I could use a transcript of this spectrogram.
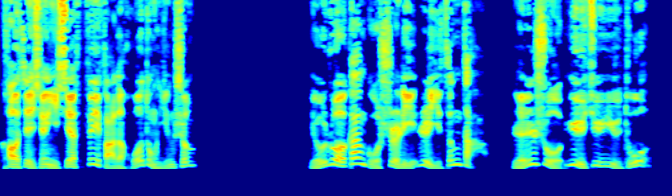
靠进行一些非法的活动营生。有若干股势力日益增大，人数愈聚愈多。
